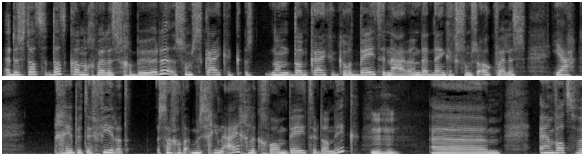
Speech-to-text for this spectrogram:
En dus dat, dat kan nog wel eens gebeuren. Soms kijk ik, dan, dan kijk ik er wat beter naar. En dan denk ik soms ook wel eens, ja, GPT-4 dat zag het misschien eigenlijk gewoon beter dan ik. Ehm, en wat we,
